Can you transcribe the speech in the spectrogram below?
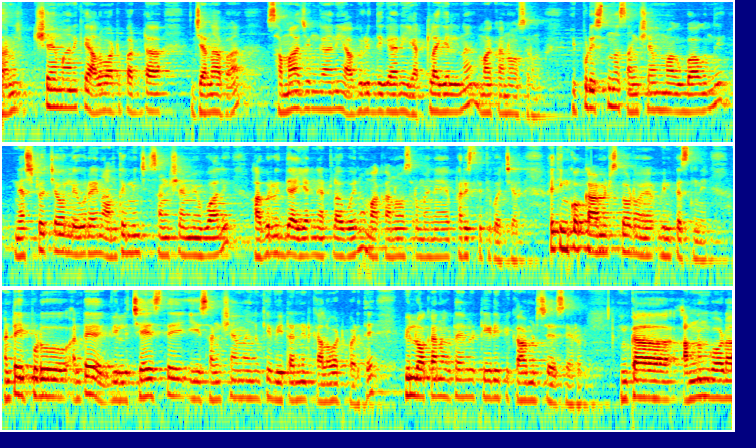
సంక్షేమానికి అలవాటు పడ్డ జనాభా సమాజం కానీ అభివృద్ధి కానీ ఎట్లా వెళ్ళినా మాకు అనవసరం. ఇప్పుడు ఇస్తున్న సంక్షేమం మాకు బాగుంది. నెక్స్ట్ వచ్చే వాళ్ళు ఎవరైనా అంతకుమించి సంక్షేమం ఇవ్వాలి అభివృద్ధి అవన్నీ ఎట్లా పోయినా మాకు అనవసరమనే పరిస్థితికి వచ్చారు. అయితే ఇంకొక కామెంట్స్ కూడా వినిపిస్తుంది. అంటే ఇప్పుడు అంటే వీళ్ళు చేస్తే ఈ సంక్షేమానికి వీటన్నిటికి అలవాటు పడితే వీళ్ళు ఒకనొక టైంలో టీడీపీ కామెంట్స్ చేశారు. ఇంకా అన్నం కూడా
